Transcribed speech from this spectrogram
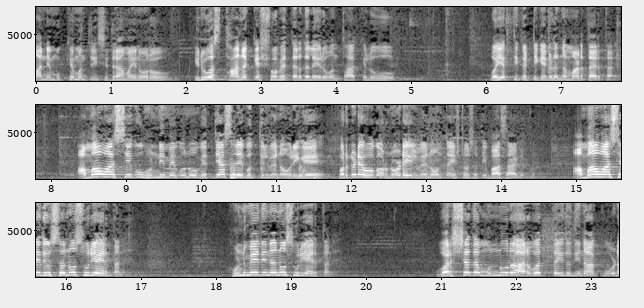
ಮಾನ್ಯ ಮುಖ್ಯಮಂತ್ರಿ ಸಿದ್ದರಾಮಯ್ಯನವರು ಇರುವ ಸ್ಥಾನಕ್ಕೆ ಶೋಭೆ ತರದಲ್ಲೇ ಇರುವಂತಹ ಕೆಲವು ವೈಯಕ್ತಿಕ ಟೀಕೆಗಳನ್ನು ಮಾಡ್ತಾ ಇರ್ತಾರೆ. ಅಮಾವಾಸ್ಯೆಗೂ, ಹುಣ್ಣಿಮೆಗೂ ವ್ಯತ್ಯಾಸನೇ ಗೊತ್ತಿಲ್ವೇನೋ ಅವರಿಗೆ? ಹೊರಗಡೆ ಹೋಗೋರು ನೋಡೇ ಇಲ್ವೇನೋ ಅಂತ ಎಷ್ಟೋ ಸತಿ ಭಾಸ ಆಗುತ್ತೆ. ಅಮಾವಾಸ್ಯೆ ದಿವಸನೂ ಸೂರ್ಯ ಇರ್ತಾನೆ. ಹುಣ್ಣಿಮೆ ದಿನನೂ ಸೂರ್ಯ ಇರ್ತಾನೆ. ವರ್ಷದ ಮುನ್ನೂರ ಅರವತ್ತೈದು ದಿನ ಕೂಡ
